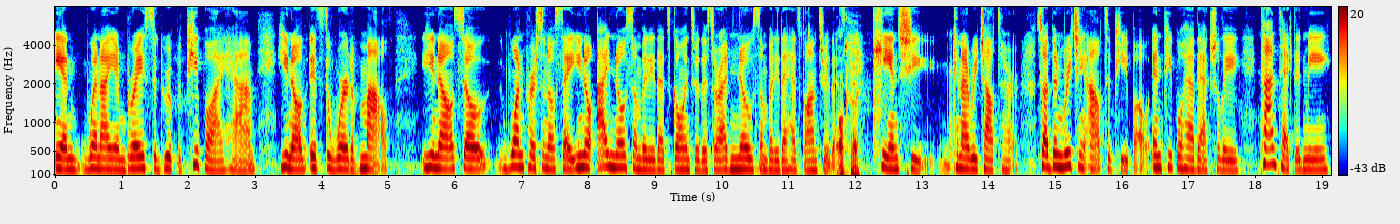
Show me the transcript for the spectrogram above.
And when I embrace the group of people I have, you know, it's the word of mouth. You know, so one person will say, you know, I know somebody that's going through this, or I know somebody that has gone through this. Okay. Can she, can I reach out to her? So I've been reaching out to people, and people have actually contacted me,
